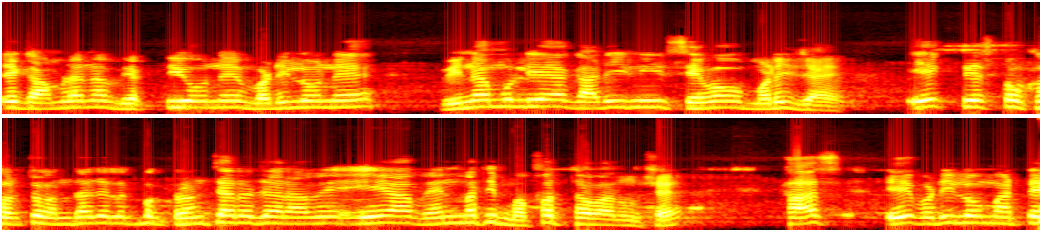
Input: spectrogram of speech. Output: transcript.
એ ગામડાના વ્યક્તિઓને, વડીલોને વિનામૂલ્યે આ ગાડીની સેવાઓ મળી જાય. એક ટેસ્ટનો ખર્ચો અંદાજે લગભગ ત્રણ ચાર હજાર આવે, એ આ વેનમાંથી મફત થવાનું છે. ખાસ એ વડીલો માટે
